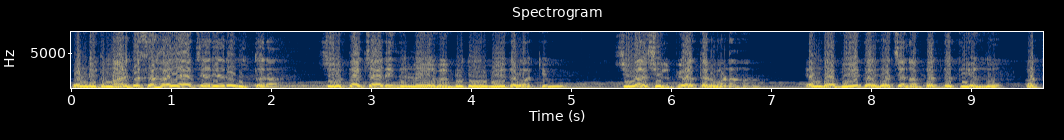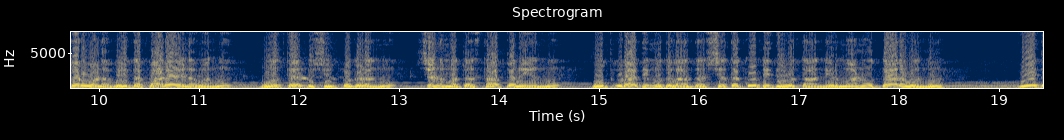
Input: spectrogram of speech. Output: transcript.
ಪಂಡಿತ ಮಾರ್ಗಸಹಾಯ ಆಚಾರ್ಯರ ಉತ್ತರ. ಶಿಲ್ಪಾಚಾರಿ ನಿರ್ಣಯವೆಂಬುದು ವೇದವಾಕ್ಯವು. ಶಿಲಾಶಿಲ್ಪಿ ಅಥರ್ವಣ. ಎಂಬ ವೇದ ವಚನ ಪದ್ಧತಿಯನ್ನು, ಅಥರ್ವಣ ವೇದ ಪಾರಾಯಣವನ್ನು, ಮೂವತ್ತೆರಡು ಶಿಲ್ಪಗಳನ್ನು, ಷಣ್ಮತ ಸ್ಥಾಪನೆಯನ್ನು, ಗೋಪುರಾದಿ ಮೊದಲಾದ ಶತಕೋಟಿ ದೇವತಾ ನಿರ್ಮಾಣೋದ್ಧಾರವನ್ನು, ವೇದ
